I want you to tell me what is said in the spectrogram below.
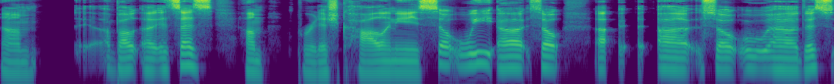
um, about uh, it says um, British colonies. So we uh, so uh, so this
